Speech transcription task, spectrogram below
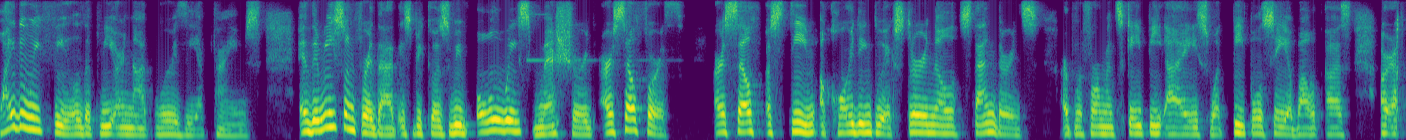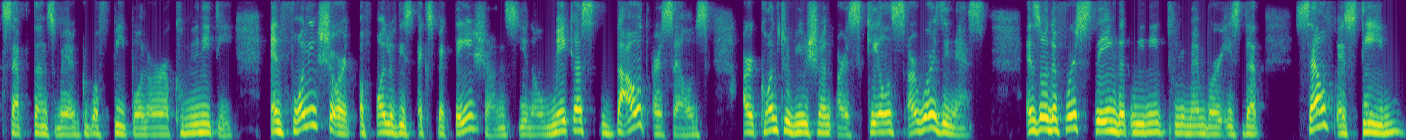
why do we feel that we are not worthy at times? And the reason for that is because we've always measured our self worth, our self esteem according to external standards, our performance KPIs, what people say about us, our acceptance by a group of people or a community. And falling short of all of these expectations, you know, make us doubt ourselves, our contribution, our skills, our worthiness. And so the first thing that we need to remember is that Self esteem,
